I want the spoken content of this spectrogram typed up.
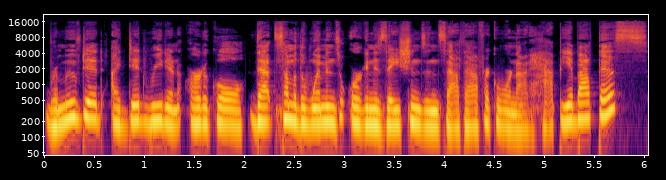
removed it. I did read an article that some of the women's organizations in South Africa were not happy about this,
